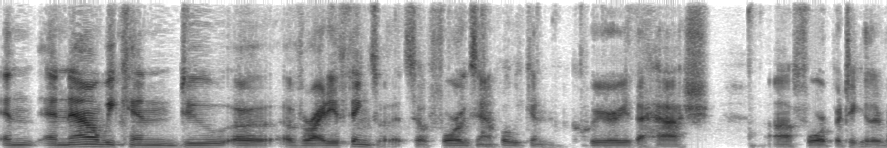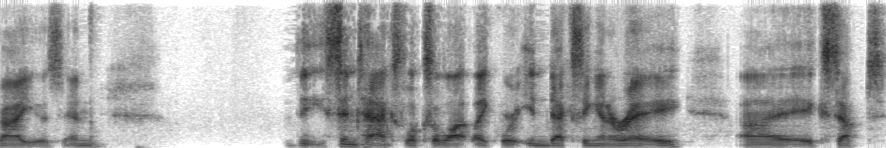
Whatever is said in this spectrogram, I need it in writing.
And, and now we can do a, a, variety of things with it. So for example, we can query the hash uh, for particular values. And the syntax looks a lot like we're indexing an array, uh, except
